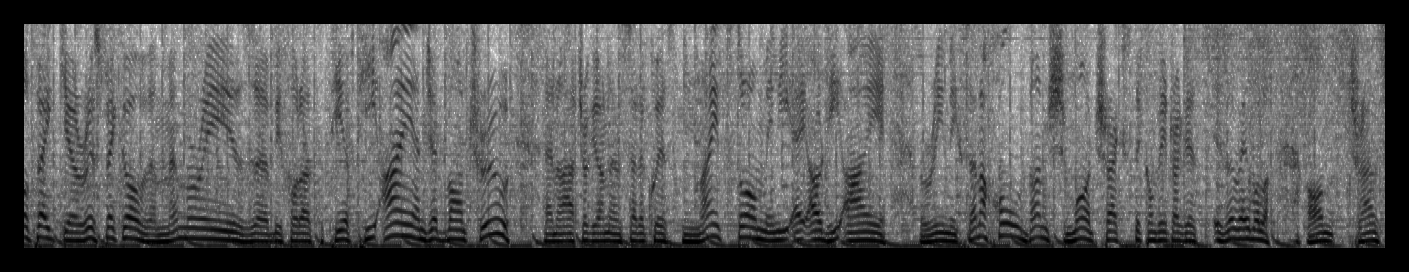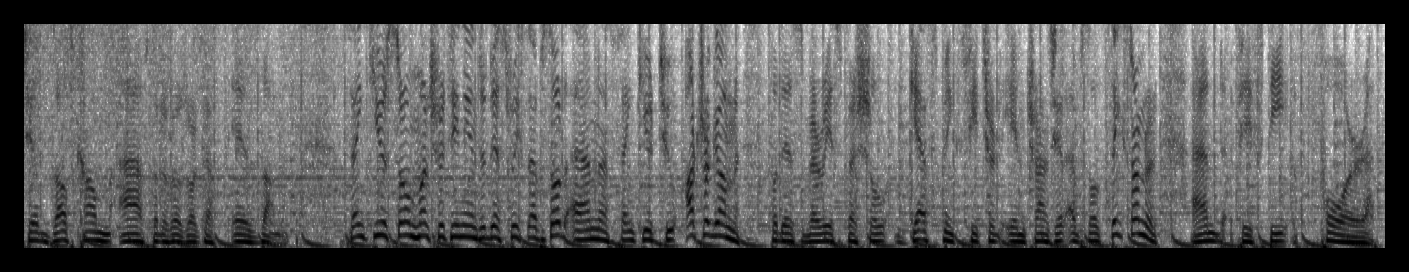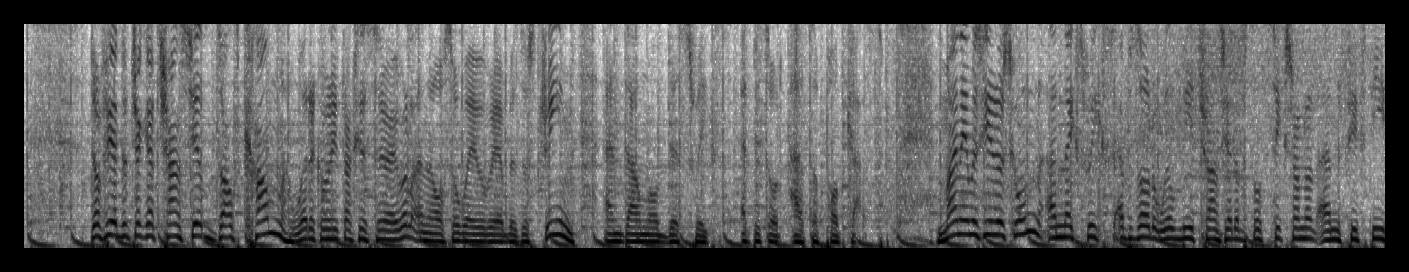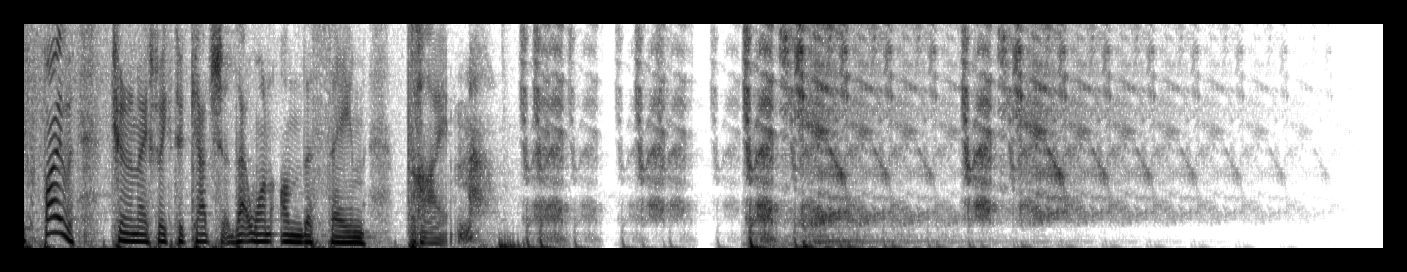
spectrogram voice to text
Bolotbek, Respect of Memories, uh, before that TFTI and Jet Von True, and Atragon and Sedaquist Nightstorm in the ARDI remix, and a whole bunch more tracks. The complete track list is available on transship.com after the first broadcast is done. Thank you so much for tuning into this week's episode, and thank you to Atragon for this very special guest mix featured in Transship episode 654. Don't forget to check out transship.com where the complete track is available and also where you'll be able to stream and download this week's episode as a podcast. My name is Hiro Skon and next week's episode will be Transship episode 655. Tune in next week to catch that one on the same time.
